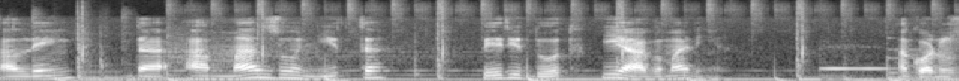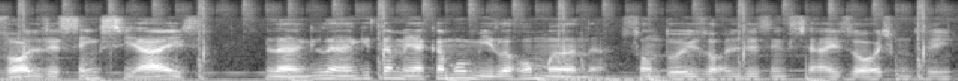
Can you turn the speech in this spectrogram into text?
Além da amazonita, peridoto e água marinha. Agora, os óleos essenciais Lang Lang também a camomila romana. São dois óleos essenciais ótimos aí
